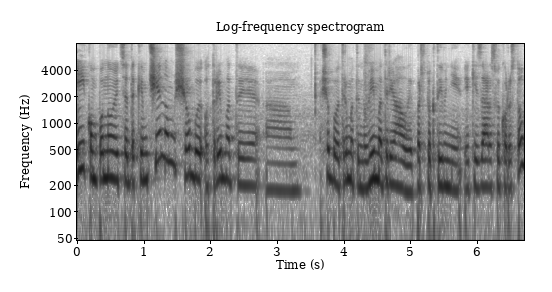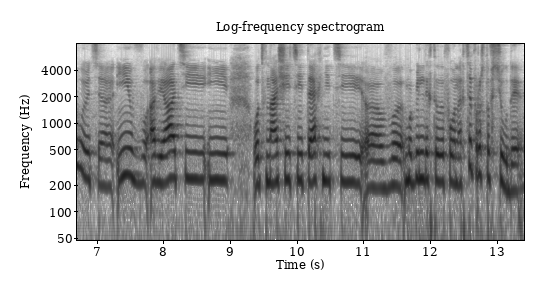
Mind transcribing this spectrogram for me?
і компонуються таким чином, щоб отримати. е, Щоб отримати нові матеріали перспективні, які зараз використовуються і в авіації, і от в нашій цій техніці, е, в мобільних телефонах. Це просто всюди.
